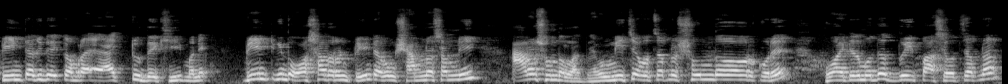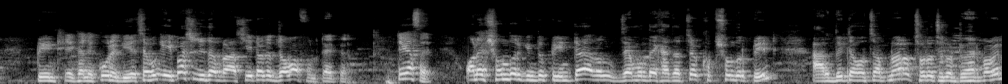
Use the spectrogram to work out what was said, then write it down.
প্রিন্টটা যদি একটু আমরা একটু দেখি মানে প্রিন্ট কিন্তু অসাধারণ প্রিন্ট এবং সামনাসামনি আরও সুন্দর লাগবে এবং নিচে হচ্ছে আপনার সুন্দর করে হোয়াইটের মধ্যে দুই পাশে হচ্ছে আপনার প্রিন্ট এখানে করে দিয়েছে এবং এই পাশে যদি আমরা আসি, এটা হচ্ছে জবা ফুল টাইপের ঠিক আছে? অনেক সুন্দর কিন্তু প্রিন্টটা এবং যেমন দেখা যাচ্ছে খুব সুন্দর প্রিন্ট। আর দুইটা হচ্ছে আপনার ছোট ছোট ড্রয়ার পাবেন।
